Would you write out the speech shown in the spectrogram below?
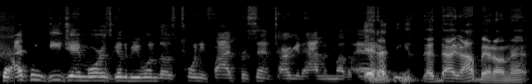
So I think DJ Moore is going to be one of those 25% target having mother. Yeah, I think that, I'll bet on that.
